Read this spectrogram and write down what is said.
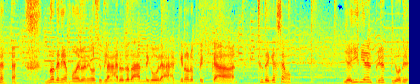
no tenían modelo de negocio claro, trataban de cobrar, que no los pescaban. Chuta, ¿qué hacemos? Y ahí viene el primer pivote.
